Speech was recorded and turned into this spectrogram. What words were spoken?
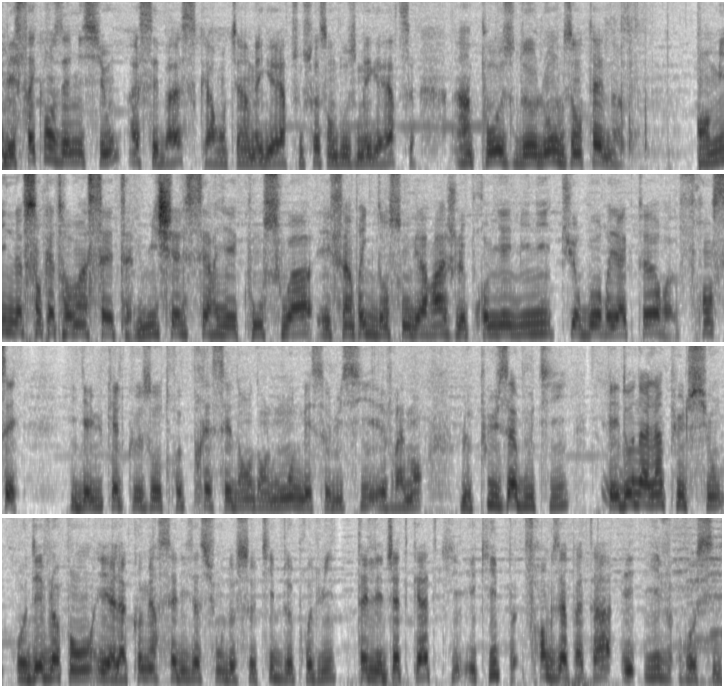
Les fréquences d'émission assez basses, 41 MHz ou 72 MHz, imposent de longues antennes. En 1987, Michel Serrier conçoit et fabrique dans son garage le premier mini turboréacteur français. Il y a eu quelques autres précédents dans le monde, mais celui-ci est vraiment le plus abouti et donna l'impulsion au développement et à la commercialisation de ce type de produits, tels les Jetcat qui équipent Frank Zapata et Yves Rossi.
